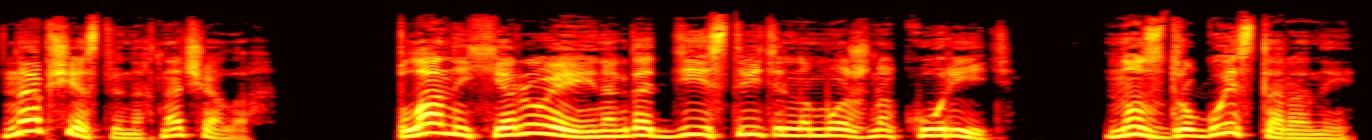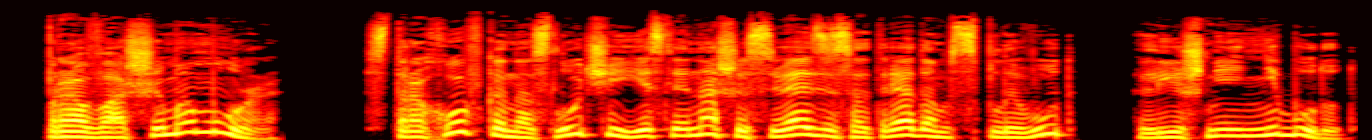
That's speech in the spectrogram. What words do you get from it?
на общественных началах. Планы героя иногда действительно можно курить. Но с другой стороны, права Шимамура. Страховка на случай, если наши связи с отрядом всплывут, лишние не будут.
